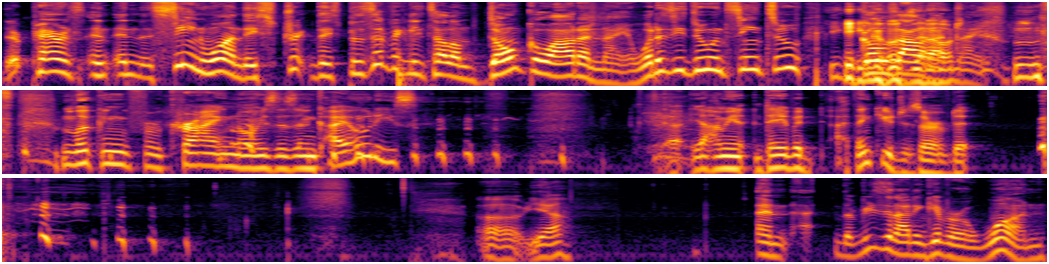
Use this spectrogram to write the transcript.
Their parents in, in the scene one, they strict they specifically tell him don't go out at night. What does he do in scene two? He, He goes, out, at night. looking for crying noises and coyotes. Yeah, I mean, David, I think you deserved it. Uh, yeah. And uh, the reason I didn't give her a one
